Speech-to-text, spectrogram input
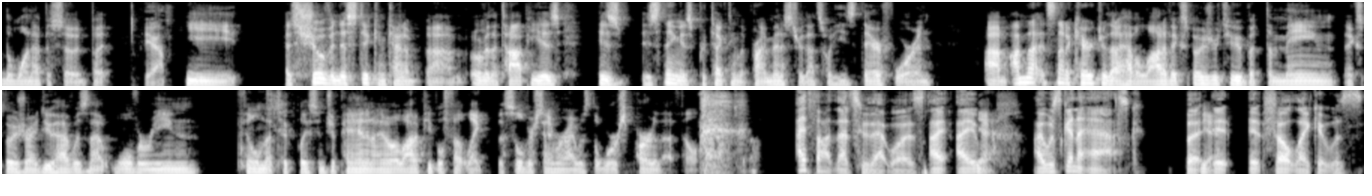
the one episode, but yeah, he as chauvinistic and kind of um, over the top he is, his his thing is protecting the prime minister. That's what he's there for. And um, I'm not. It's not a character that I have a lot of exposure to, but the main exposure I do have was that Wolverine film that took place in Japan, and I know a lot of people felt like the Silver Samurai was the worst part of that film. So. I thought that's who that was. I I yeah. I was gonna ask, but yeah. it it felt like it was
